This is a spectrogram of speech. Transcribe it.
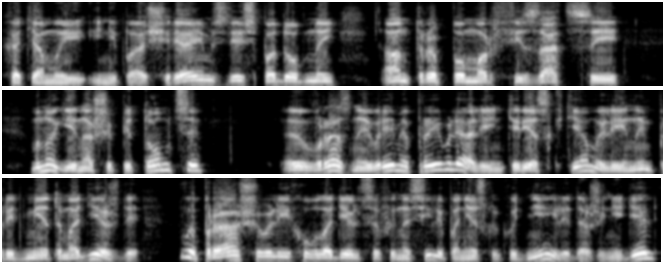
хотя мы и не поощряем здесь подобной антропоморфизации. Многие наши питомцы в разное время проявляли интерес к тем или иным предметам одежды, выпрашивали их у владельцев и носили по несколько дней или даже недель.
